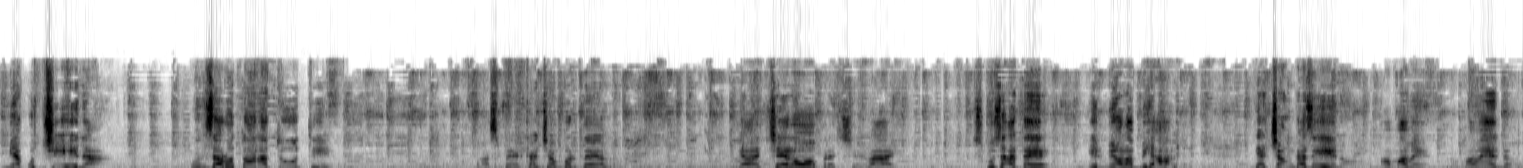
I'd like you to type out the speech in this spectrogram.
mia cucina. Un salutone a tutti. Aspetta, c'è un bordello. C'è l'opera, c'è, vai. Scusate il mio labiale, c'è un casino. Un momento, un momento.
